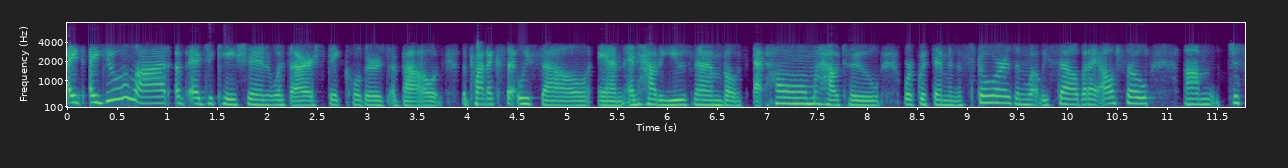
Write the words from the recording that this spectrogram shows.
I, I do a lot of education with our stakeholders about the products that we sell and, and how to use them both at home, how to work with them in the stores and what we sell. But I also um, just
